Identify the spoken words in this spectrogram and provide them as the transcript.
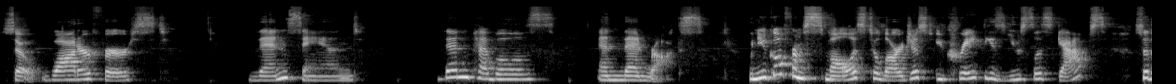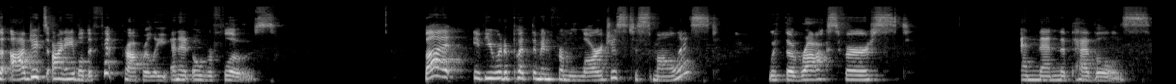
So water first, then sand, then pebbles, and then rocks. When you go from smallest to largest, you create these useless gaps so the objects aren't able to fit properly and it overflows. But if you were to put them in from largest to smallest, with the rocks first, and then the pebbles,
